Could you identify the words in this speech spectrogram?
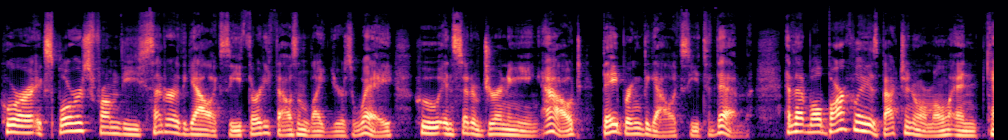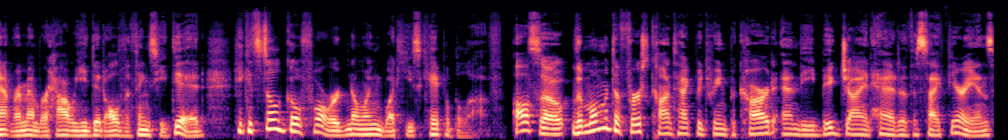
who are explorers from the center of the galaxy 30,000 light years away, who instead of journeying out, they bring the galaxy to them. And that while Barclay is back to normal and can't remember how he did all the things he did, he can still go forward knowing what he's capable of. Also, the moment of first contact between Picard and the big giant head of the Cytherians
